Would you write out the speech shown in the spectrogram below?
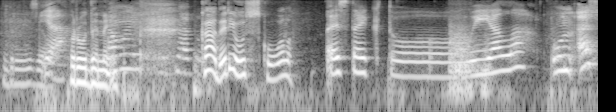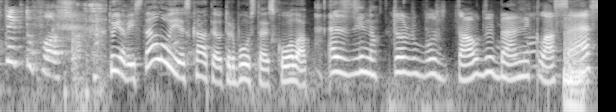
Drīz jau. Jā. Rudenī. Kāda ir jūsu skola? Es teiktu, liela. Un es teiktu, forša. Tu jau iztēlojies, kā tev tur būs tajā skolā. Es zinu, tur būs daudzi bērni klasēs.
